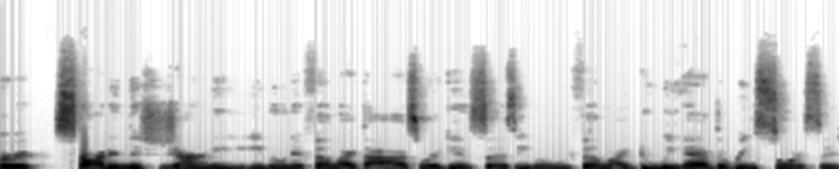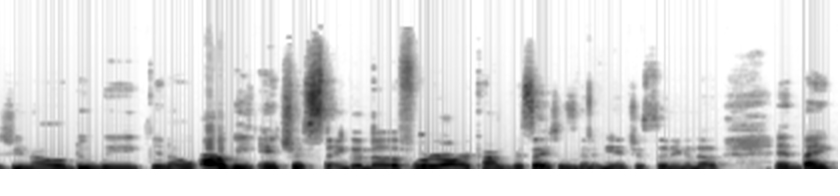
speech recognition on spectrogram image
for starting this journey, even when it felt like the odds were against us, even when we felt like, do we have the resources? You know, do we, you know, are we interesting enough or are our conversations going to be interesting enough? And thank,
